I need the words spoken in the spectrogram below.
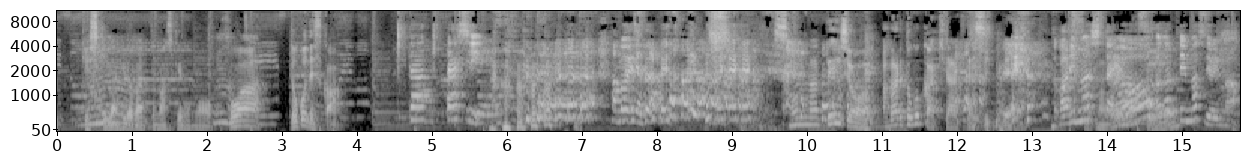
う景色が広がってますけども、うんここはどこですか？北北市。ハマっちゃった。そんなテンション上がるとこか、北秋田市って。上がりましたよ。上がっていますよ、今。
